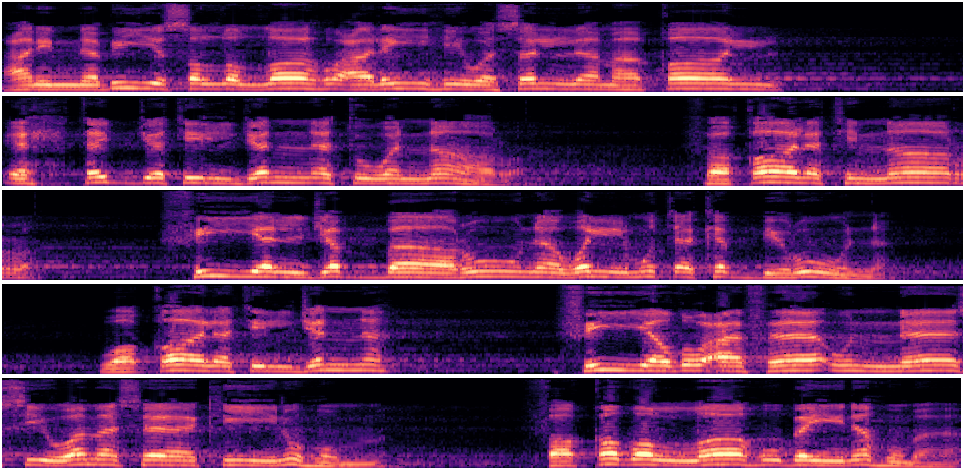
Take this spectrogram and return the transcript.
عن النبي صلى الله عليه وسلم قال احتجت الجنة والنار فقالت النار في الجبارون والمتكبرون وقالت الجنة في ضعفاء الناس ومساكينهم فقضى الله بينهما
